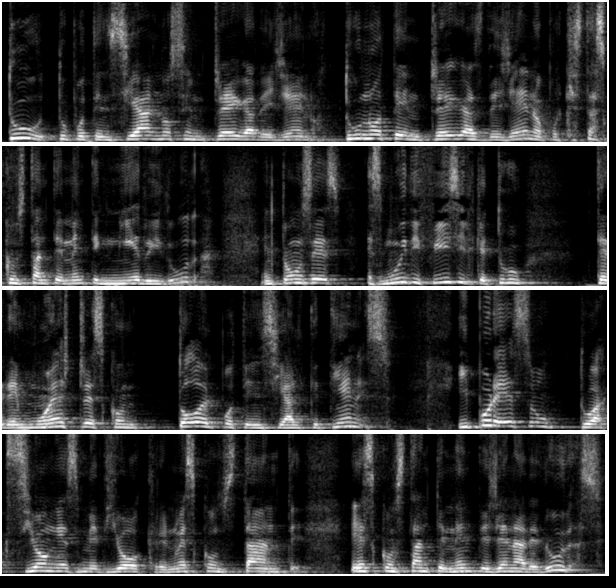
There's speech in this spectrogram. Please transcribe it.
tú, tu potencial no se entrega de lleno. Tú no te entregas de lleno porque estás constantemente en miedo y duda. Entonces es muy difícil que tú te demuestres con todo el potencial que tienes. Y por eso tu acción es mediocre, no es constante, es constantemente llena de dudas.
